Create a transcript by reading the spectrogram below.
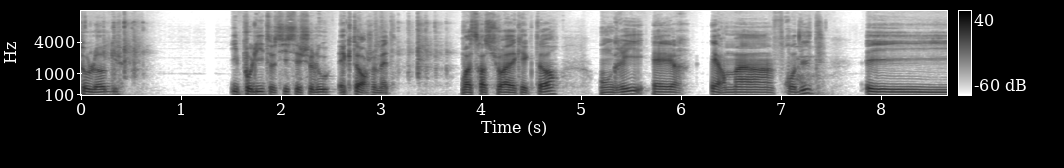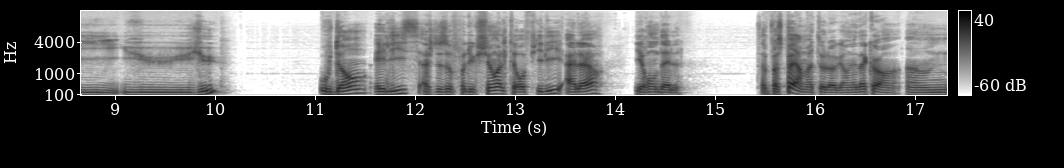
dermatologue. Hippolyte aussi, c'est chelou. Hector, je vais mettre. On va se rassurer avec Hector. Hongrie, her, hermaphrodite. Et Yu. Yu. Oudan, Hélice, H2O Production, haltérophilie, l'heure, hirondelle. Ça passe pas hermatologue, on est d'accord. hein.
